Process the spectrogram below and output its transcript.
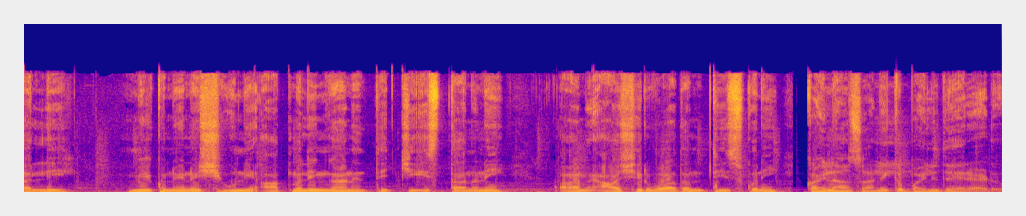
తల్లి మీకు నేను శివుని ఆత్మలింగాన్ని తెచ్చి ఇస్తానని ఆమె ఆశీర్వాదం తీసుకొని కైలాసానికి బయలుదేరాడు.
